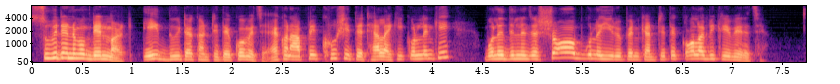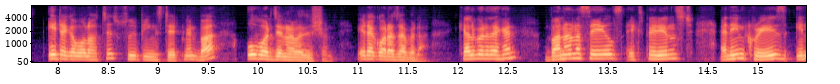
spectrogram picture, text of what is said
সুইডেন এবং ডেনমার্ক এই দুইটা কান্ট্রিতে কমেছে। এখন আপনি খুশিতে ঠেলায় কী করলেন কি? বলে দিলেন যে সবগুলো ইউরোপিয়ান কান্ট্রিতে কলা বিক্রি বেড়েছে। এটাকে বলা হচ্ছে সুইপিং স্টেটমেন্ট বা ওভার জেনারেলাইজেশন এটা করা যাবে না। খেয়াল করে দেখেন banana sales experienced an increase in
